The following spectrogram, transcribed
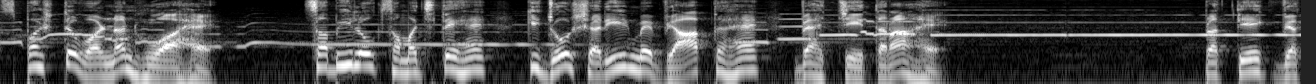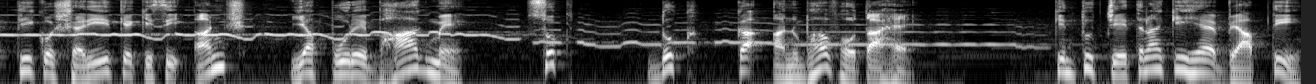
स्पष्ट वर्णन हुआ है। सभी लोग समझते हैं कि जो शरीर में व्याप्त है, वह चेतना है। प्रत्येक व्यक्ति को शरीर के किसी अंश या पूरे भाग में सुख, दुख का अनुभव होता है। किंतु चेतना की यह व्याप्ति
